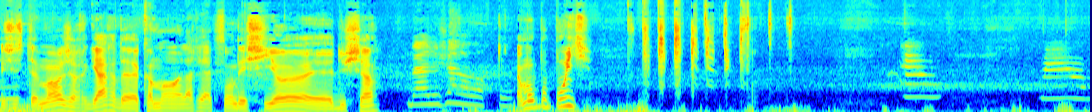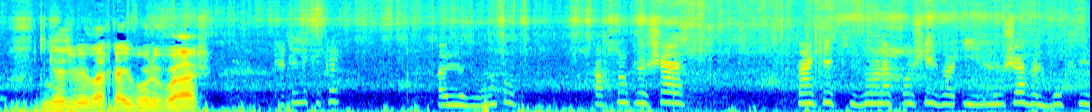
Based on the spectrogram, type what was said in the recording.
Justement, je regarde euh, comment la réaction des chiots et du chat. Bah, le chat va avoir peur. Ah mon poupouille Gars, je vais voir quand ils vont le voir. Regardez les coquins. Ah, ils le verront pas. Par contre, le chat, t'inquiète qu'ils vont l'approcher, le chat va le boxer.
